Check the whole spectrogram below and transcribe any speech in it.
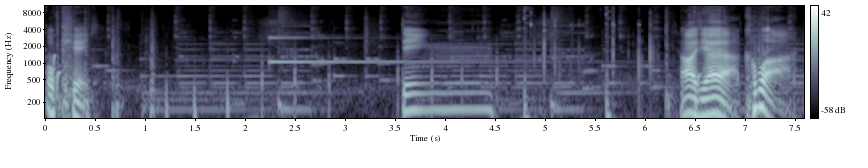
오케이 띵 아, 야야, 컴온.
